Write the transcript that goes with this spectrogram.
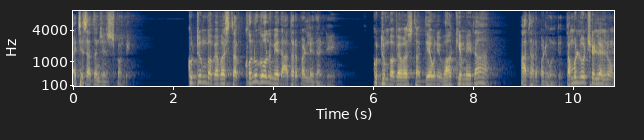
దయచేసి అర్థం చేసుకోండి. కుటుంబ వ్యవస్థ కొనుగోలు మీద ఆధారపడలేదండి. కుటుంబ వ్యవస్థ దేవుని వాక్యం మీద ఆధారపడి ఉంది. తమ్ముళ్ళు చెల్లెళ్ళు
